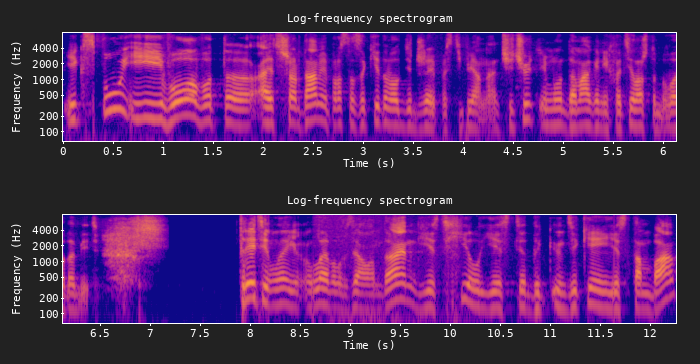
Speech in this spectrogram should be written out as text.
экспу, и его вот э, Ice Shard ами просто закидывал диджей постепенно, чуть-чуть ему ему дамага не хватило, чтобы его добить. Третий левел взял Undying, есть heal, есть Decay, есть тамба.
